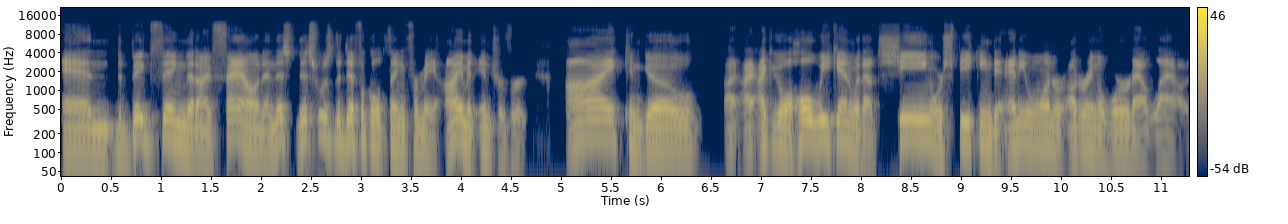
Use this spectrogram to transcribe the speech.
And the big thing that I've found, and this this was the difficult thing for me. I'm an introvert. I can go, I, I could go a whole weekend without seeing or speaking to anyone or uttering a word out loud.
